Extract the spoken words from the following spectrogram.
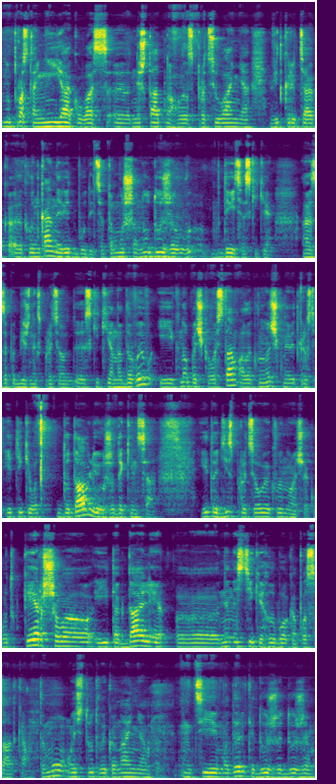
ну просто ніяк у вас е, нештатного спрацювання відкриття клинка не відбудеться, тому що ну дуже дивіться, скільки запобіжник спрацьовував, скільки я надавив, і кнопочка ось там, але клиночок не відкрився. І тільки от додавлюю вже до кінця. І тоді спрацьовує клиночок. От Кершово і так далі е, не настільки глибока посадка. Тому ось тут виконання цієї модельки дуже-дуже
